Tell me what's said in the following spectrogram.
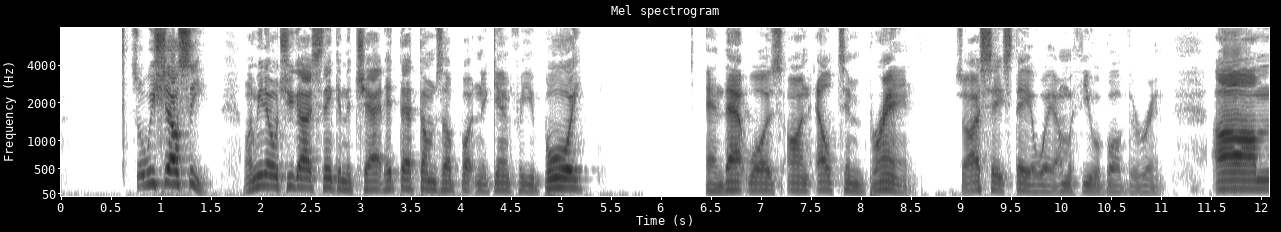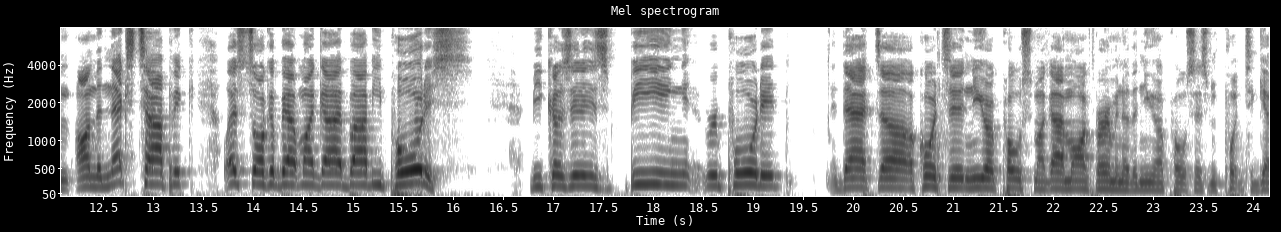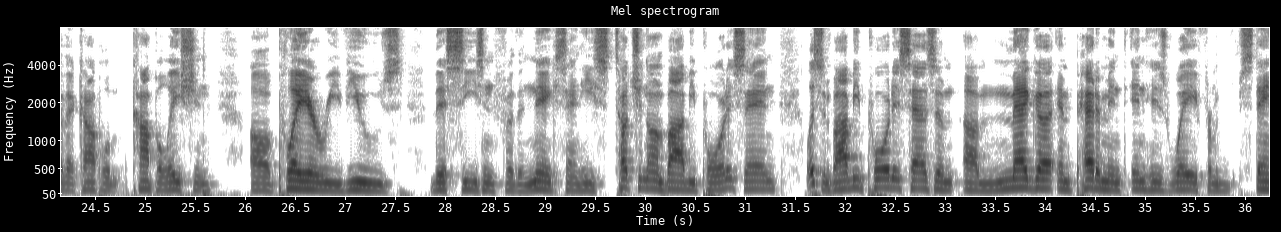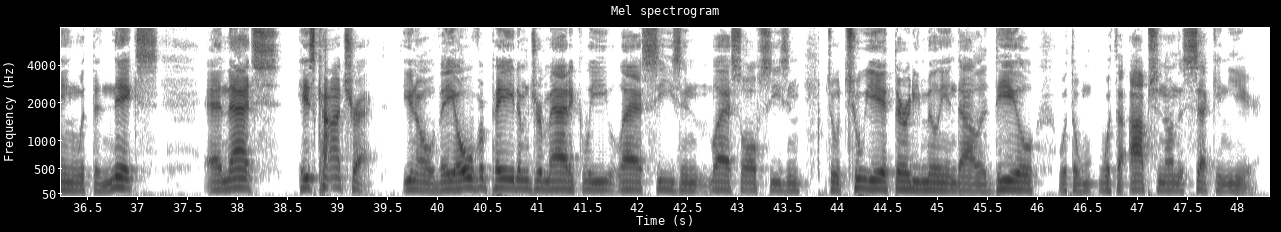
So we shall see. Let me know what you guys think in the chat. Hit that thumbs up button again for your boy. And that was on Elton Brand. So I say stay away. I'm with you above the rim. Um, on the next topic, let's talk about my guy Bobby Portis because it is being reported that, uh, according to New York Post, my guy Mark Berman of the New York Post has been putting together a comp- compilation of player reviews this season for the Knicks, and he's touching on Bobby Portis. And listen, Bobby Portis has a, a mega impediment in his way from staying with the Knicks, and that's his contract. You know, they overpaid him dramatically last season, last offseason, to a two year, $30 million deal with a with an option on the second year.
